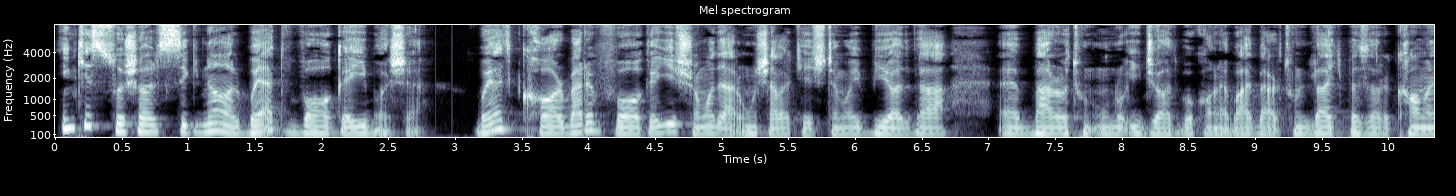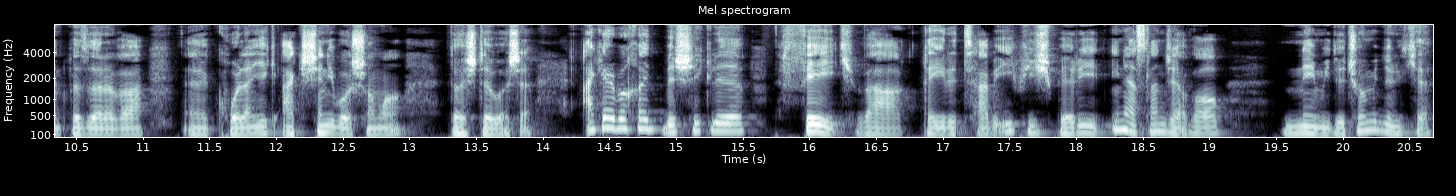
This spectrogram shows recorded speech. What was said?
اینکه social signal باید واقعی باشه. باید کاربر واقعی شما در اون شبکه اجتماعی بیاد و براتون اون رو ایجاد بکنه. باید براتون لایک بذاره کامنت بذاره و کلا یک اکشنی با شما داشته باشه. اگر بخواید به شکل fake و غیر طبیعی پیش برید این اصلا جواب نمیده. چون می‌دونید که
